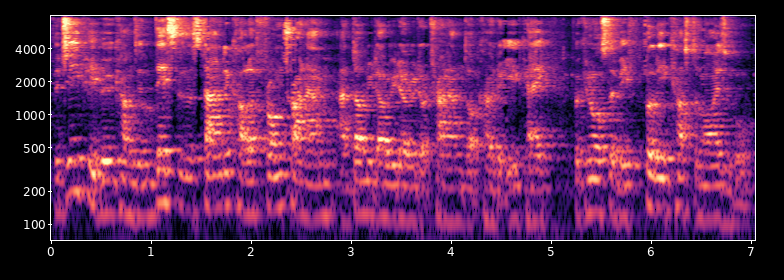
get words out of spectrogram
The GP boot comes in this as a standard colour from Tran-Am at www.tranam.co.uk but can also be fully customisable.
